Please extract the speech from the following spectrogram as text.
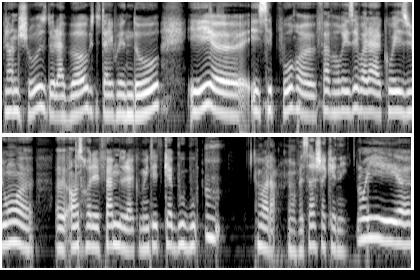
plein de choses, de la boxe, du taekwondo. Et, et c'est pour euh, favoriser voilà, la cohésion euh, euh, entre les femmes de la communauté de Kaboubou. Mm. Voilà, et on fait ça chaque année. Oui, et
